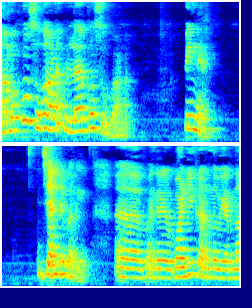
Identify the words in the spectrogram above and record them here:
നമുക്കും സുഖമാണ് പിള്ളേർക്കും സുഖമാണ്. പിന്നെ ചിലർ പറയും പിന്നെ വഴി കടന്നു ഉയർന്ന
